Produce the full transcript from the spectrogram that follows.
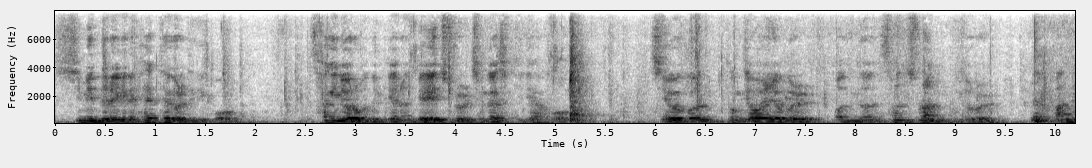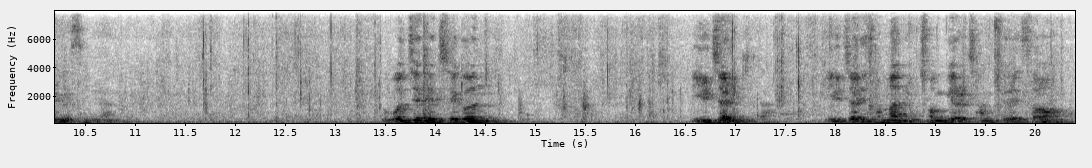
시민들에게는 혜택을 드리고 상인 여러분들께는 매출을 증가시키게 하고 지역은 경제 활력을 얻는 선순환 구조를 만들겠습니다. 두 번째 대책은 일자리입니다. 일자리 3만 6천 개를 창출해서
